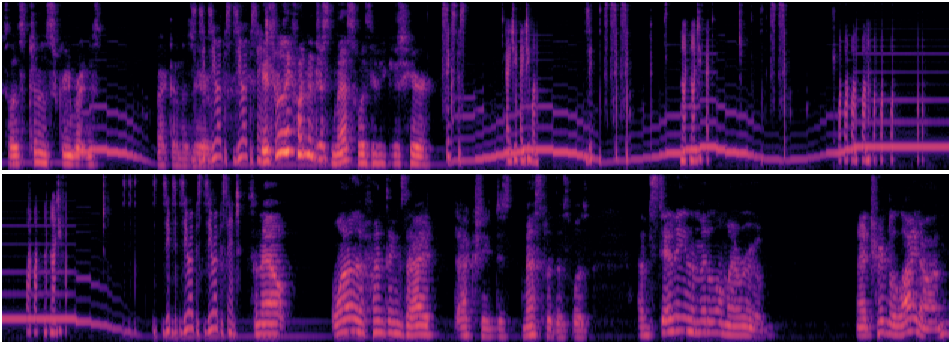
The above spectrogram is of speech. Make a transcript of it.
So let's turn the screen brightness back down to zero. Zero, zero. It's really fun to just mess with if you just hear. Six percent. 80, 81. Six, six, six. 90. One, one, one, one, one, one, 90. Zero, zero, zero percent. So now, one of the fun things that I actually just messed with this was I'm standing in the middle of my room, and I turn the light on.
